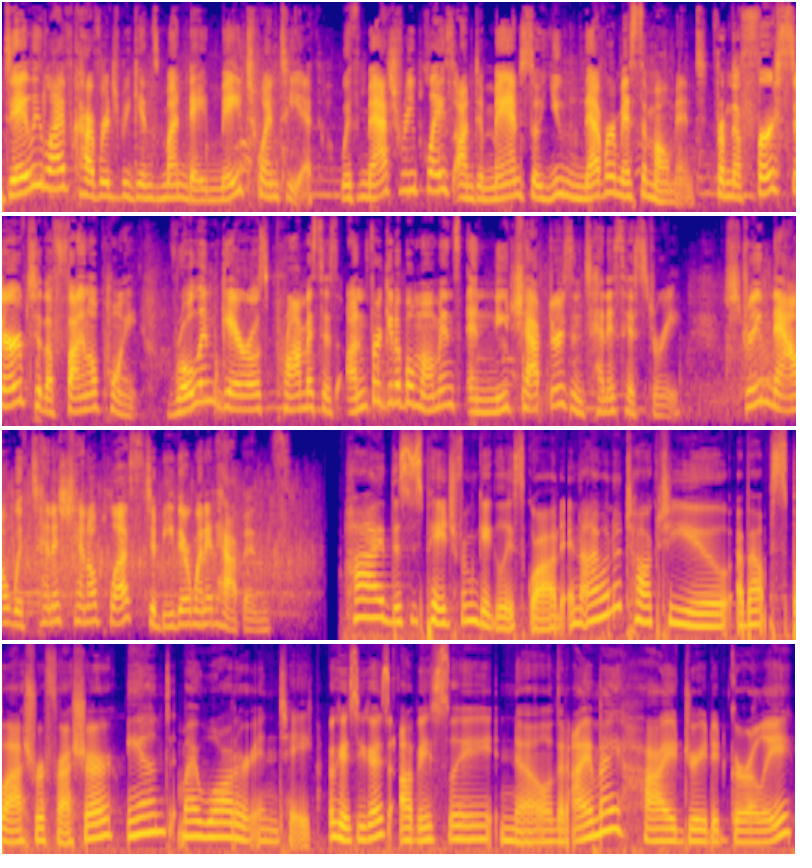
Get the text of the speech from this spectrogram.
Daily live coverage begins Monday, May 20th, with match replays on demand so you never miss a moment. From the first serve to the final point, Roland Garros promises unforgettable moments and new chapters in tennis history. Stream now with Tennis Channel Plus to be there when it happens. Hi, this is Paige from Giggly Squad, and I want to talk to you about Splash Refresher and my water intake. Okay, so you guys obviously know that I'm a hydrated girly,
